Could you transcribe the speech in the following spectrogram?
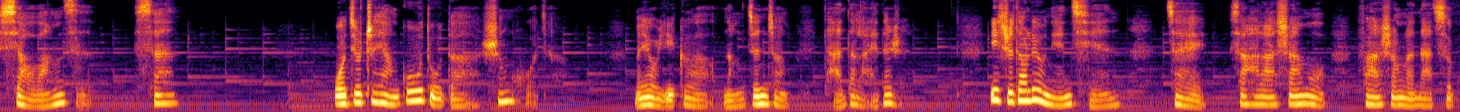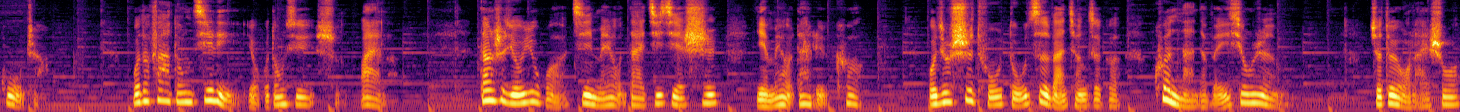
小王子三，我就这样孤独的生活着，没有一个能真正谈得来的人。一直到六年前，在撒哈拉沙漠发生了那次故障，我的发动机里有个东西损坏了。当时由于我既没有带机械师，也没有带旅客，我就试图独自完成这个困难的维修任务。这对我来说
